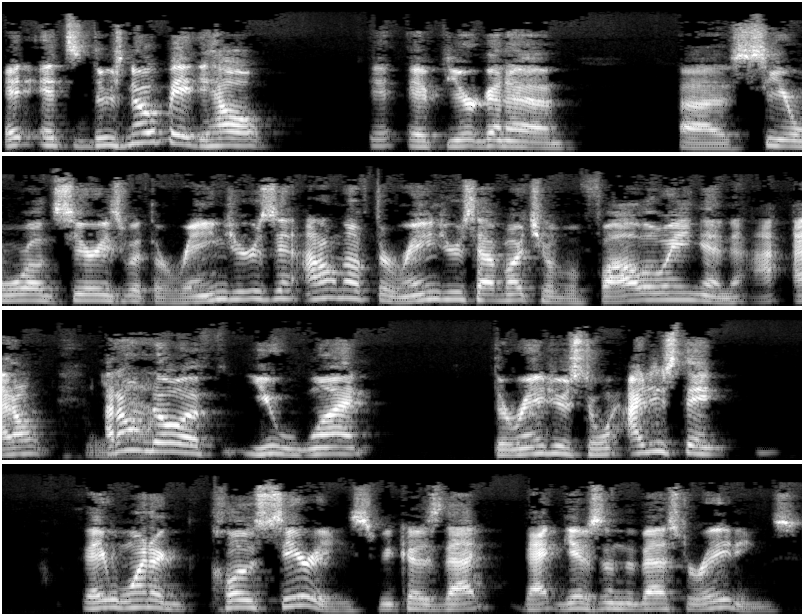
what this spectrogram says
it, it's there's no big help if you're going to uh, see a World Series with the Rangers, and I don't know if the Rangers have much of a following, and I, I don't, yeah. I don't know if you want the Rangers to win. I just think they want a close series because that that gives them the best ratings.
